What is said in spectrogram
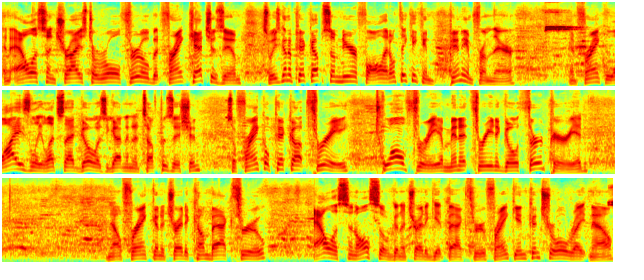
And Allison tries to roll through, but Frank catches him. So he's going to pick up some near fall. I don't think he can pin him from there. And Frank wisely lets that go as he got in a tough position. So Frank will pick up three, 12 3, a minute three to go, third period. Now Frank going to try to come back through. Allison also going to try to get back through. Frank in control right now.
